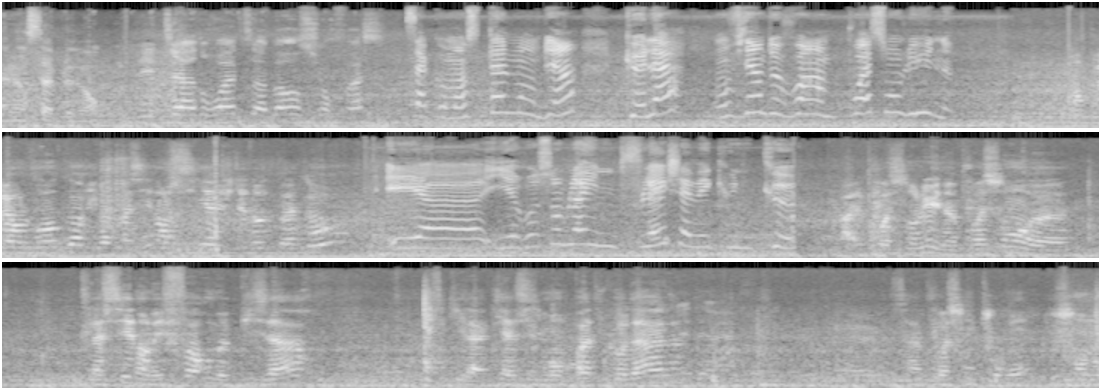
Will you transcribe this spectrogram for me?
inlassablement. Il était à droite, là-bas, en surface. Ça commence tellement bien que là, on vient de voir un poisson-lune. Donc là, on le voit encore, il va passer dans le sillage de notre bateau. Et euh, il ressemble à une flèche avec une queue. Ah, le poisson lune, un poisson euh, classé dans les formes bizarres, parce qu'il a quasiment pas de caudale. C'est un poisson tout rond, tout son nom.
